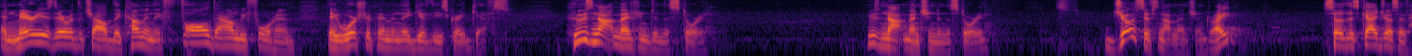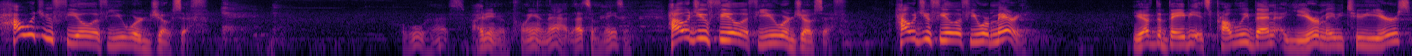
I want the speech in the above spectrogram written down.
And Mary is there with the child. They come and they fall down before him. They worship him and they give these great gifts. Who's not mentioned in this story? Who's not mentioned in the story? Joseph's not mentioned, right? So, this guy Joseph, how would you feel if you were Joseph? Ooh, that's, I didn't even plan that. That's amazing. How would you feel if you were Joseph? How would you feel if you were Mary? You have the baby, it's probably been a year, maybe two years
